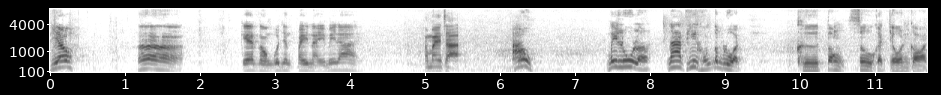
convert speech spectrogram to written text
เดี๋ยว อ่าแกสองคนยังไปไหนไม่ได้ ทำไมจ่าเอ้า ไม่รู้เหรอ หน้าที่ของตำรวจ คือต้องสู้กับโจรก่อน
